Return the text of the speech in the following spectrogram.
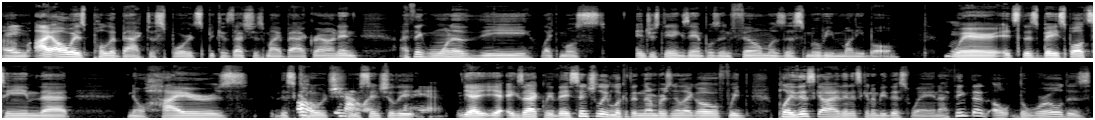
um, right. I always pull it back to sports because that's just my background and I think one of the like most interesting examples in film was this movie Moneyball hmm. where it's this baseball team that you know hires this oh, coach oh, who essentially yeah, yeah. yeah yeah exactly they essentially look at the numbers and they're like oh if we play this guy then it's going to be this way and i think that oh, the world is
